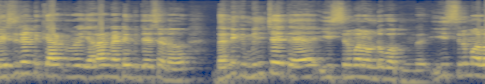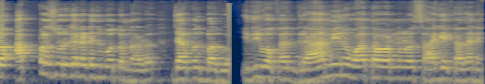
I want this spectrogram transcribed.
ప్రెసిడెంట్ క్యారెక్టర్ ఎలా నటింపు చేశాడో దానికి మించి అయితే ఈ సినిమాలో ఉండబోతుంది. ఈ సినిమాలో అప్పలసూరిగా నటించబోతున్నాడు జగపతి బాబు ఇది ఒక గ్రామీణ వాతావరణంలో సాగే కథని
